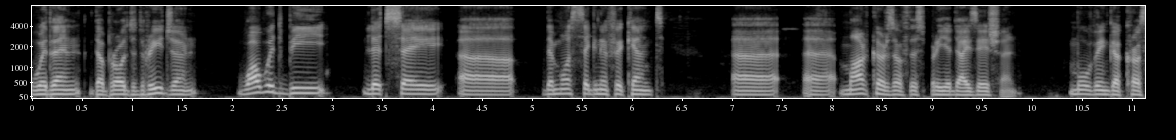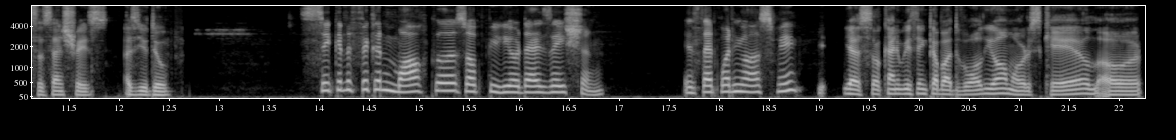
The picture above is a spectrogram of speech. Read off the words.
within the broader region, what would be, let's say, uh, the most significant uh, uh, markers of this periodization moving across the centuries as you do? Significant markers of periodization. Is that what you asked me? Yes. So, can we think about volume or scale or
